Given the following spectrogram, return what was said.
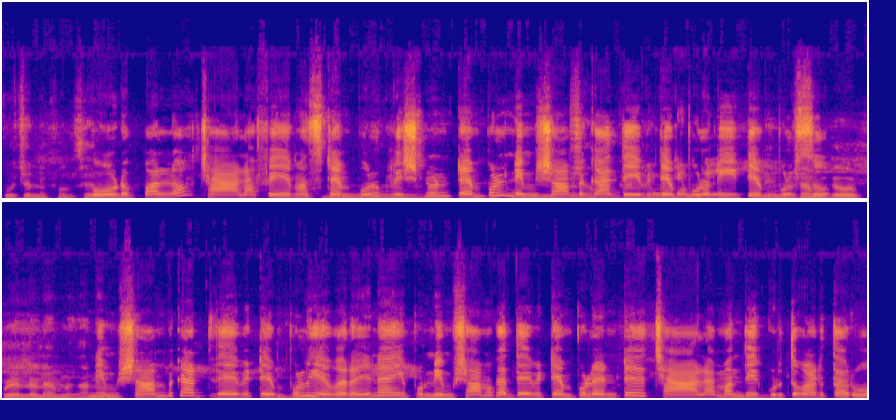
కూర్చొని కొంచెం బోడుప్పల్లో చాలా ఫేమస్ టెంపుల్ కృష్ణుని టెంపుల్ నిమిషాంబికా దేవి టెంపుల్. ఈ టెంపుల్స్ నిమిషాంబిక దేవి టెంపుల్ ఎవరైనా ఇప్పుడు నిమిషాంబిక దేవి టెంపుల్ అంటే చాలా మంది గుర్తుపడతారు.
